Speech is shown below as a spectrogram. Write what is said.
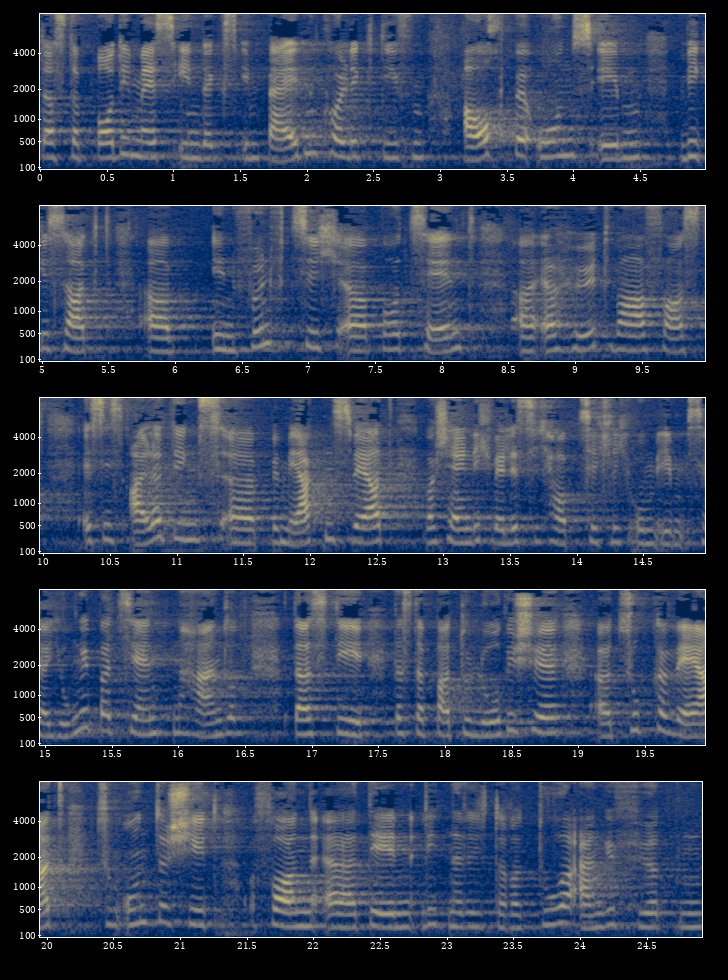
dass der Body Mass Index in beiden Kollektiven auch bei uns eben, wie gesagt, äh, in 50 äh, Prozent erhöht war fast. Es ist allerdings bemerkenswert, wahrscheinlich weil es sich hauptsächlich um eben sehr junge Patienten handelt, dass, die, dass der pathologische Zuckerwert zum Unterschied von den in der Literatur angeführten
